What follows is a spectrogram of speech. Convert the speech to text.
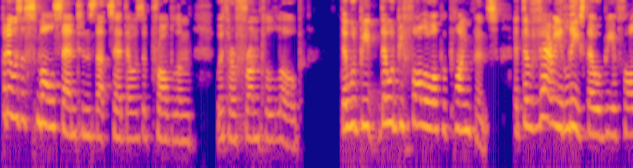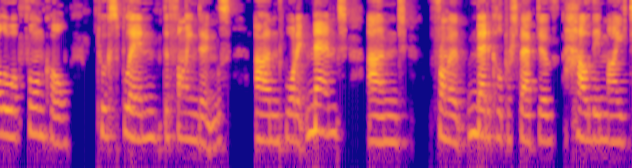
but it was a small sentence that said there was a problem with her frontal lobe. There would be there would be follow-up appointments. At the very least there would be a follow-up phone call to explain the findings and what it meant and from a medical perspective how they might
